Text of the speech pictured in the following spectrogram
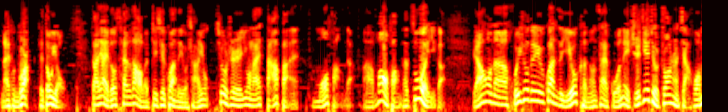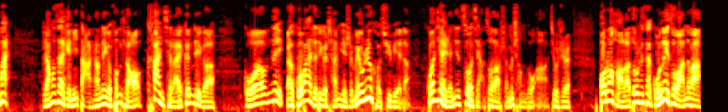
奶粉罐，这都有。大家也都猜得到了，这些罐子有啥用？就是用来打板模仿的啊，冒仿它做一个。然后呢，回收的这个罐子也有可能在国内直接就装上假货卖，然后再给你打上这个封条，看起来跟这个国内呃国外的这个产品是没有任何区别的。关键人家做假做到什么程度啊？就是包装好了，都是在国内做完的吧？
